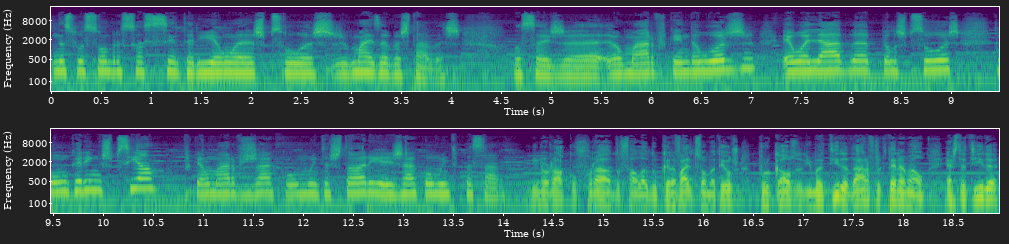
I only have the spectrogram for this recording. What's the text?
na sua sombra só se sentariam as pessoas mais abastadas. Ou seja, é uma árvore que ainda hoje é olhada pelas pessoas com um carinho especial, porque é uma árvore já com muita história e já com muito passado. Leonor Alcoforado fala do Carvalho de São Mateus por causa de uma tira de árvore que tem na mão. Esta tira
